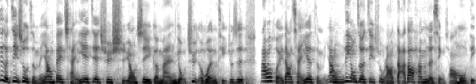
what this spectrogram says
这个技术怎么样被产业界去使用，是一个蛮有趣的问题。就是它会回到产业怎么样利用这个技术，然后达到他们的行销目的。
